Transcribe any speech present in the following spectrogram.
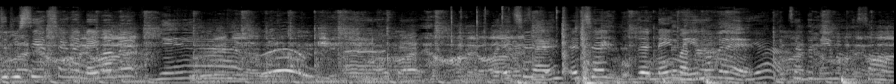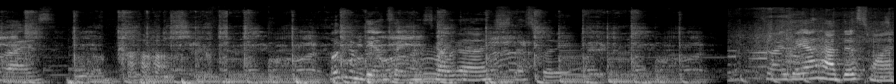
Did you see it say the name of it? Yeah. Uh, What did it say? It said the name, The name of, of it. Yeah. It said the name of the song, guys. Look at him dancing. Oh my gosh, that's funny. So Isaiah had this one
